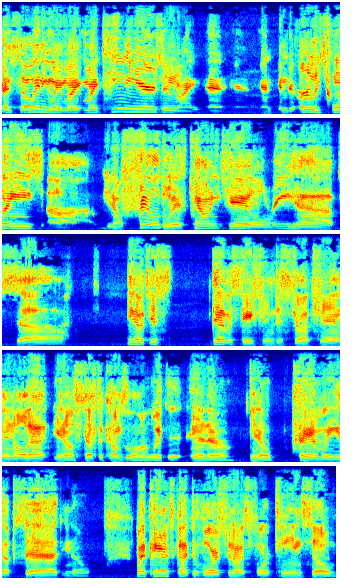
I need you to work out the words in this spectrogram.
and so anyway, my my teen years and my and, and, and early twenties, uh, you know, filled with county jail, rehabs, uh, you know, just devastation, destruction, and all that, you know, stuff that comes along with it, and um, you know, family upset. You know, my parents got divorced when I was fourteen, so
